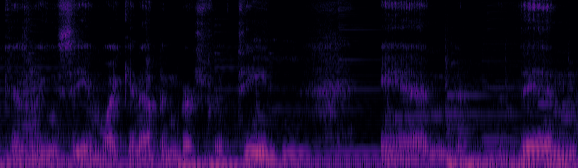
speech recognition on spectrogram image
because we can see him waking up in verse 15. Mhm. And then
